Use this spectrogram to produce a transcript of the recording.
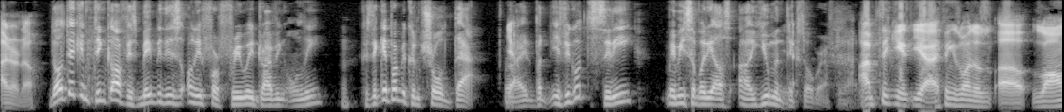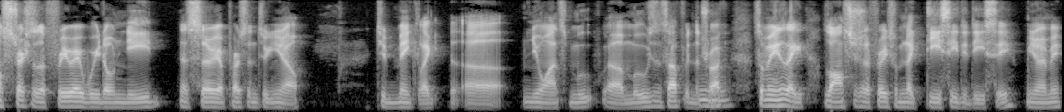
I don't know. The only thing I can think of is maybe this is only for freeway driving only, because they can probably control that, Hmm. Yeah. right? But if you go to city, maybe somebody else, a human, takes over after that. I'm thinking, yeah, I think it's one of those uh, long stretches of freeway where you don't need necessarily a person to, you know, to make like uh nuanced move, uh, moves and stuff in the truck. Mm-hmm. So it means like long stretches of freeway from like DC to DC. You know what I mean?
